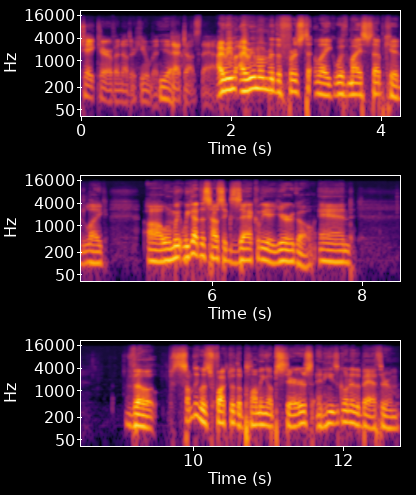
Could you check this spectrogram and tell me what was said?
take care of another human Yeah. that does that. I rem- I remember the first ti- like with my stepkid like uh, when we we got this house exactly a year ago and the something was fucked with the plumbing upstairs and he's going to the bathroom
